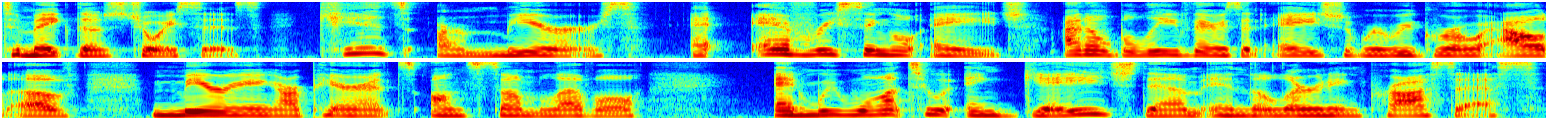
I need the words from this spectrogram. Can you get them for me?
to make those choices. Kids are mirrors at every single age. I don't believe there is an age where we grow out of mirroring our parents on some level. And we want to engage them in the learning process.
